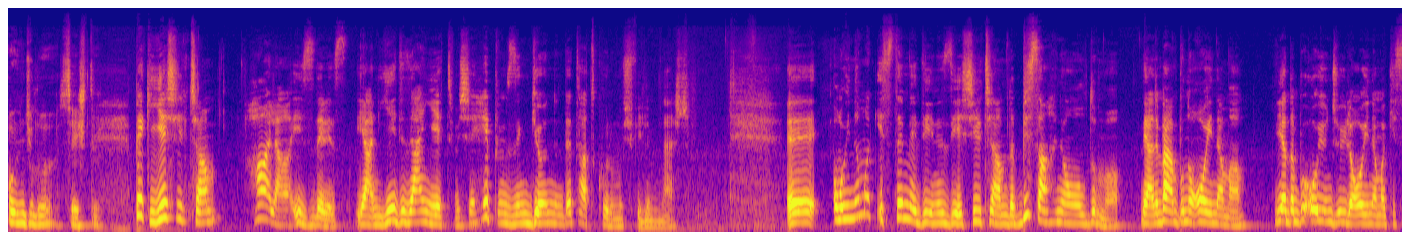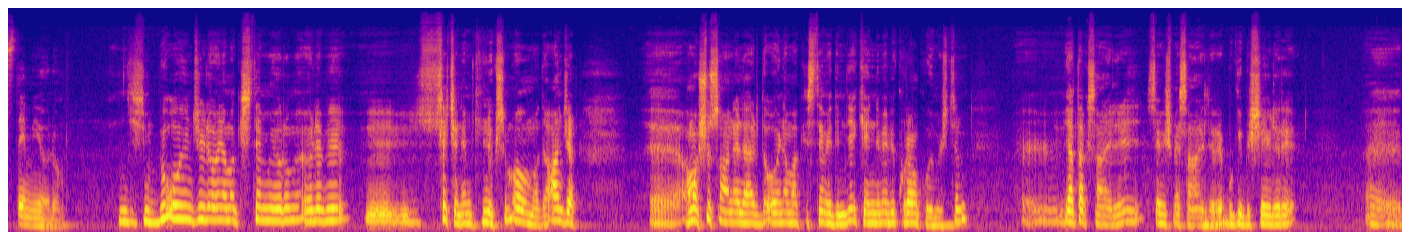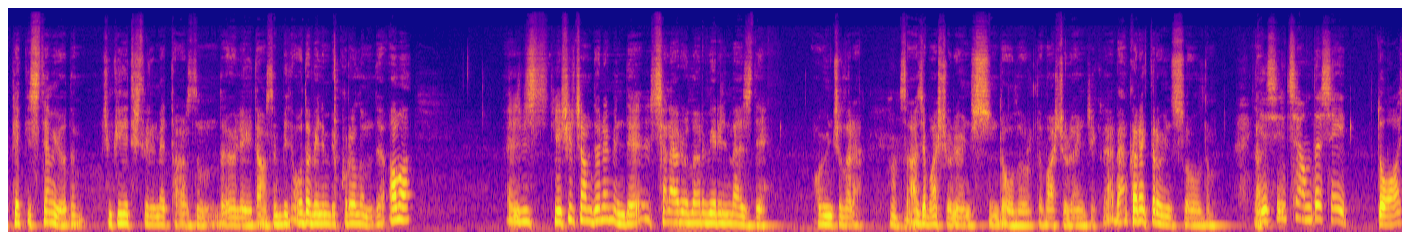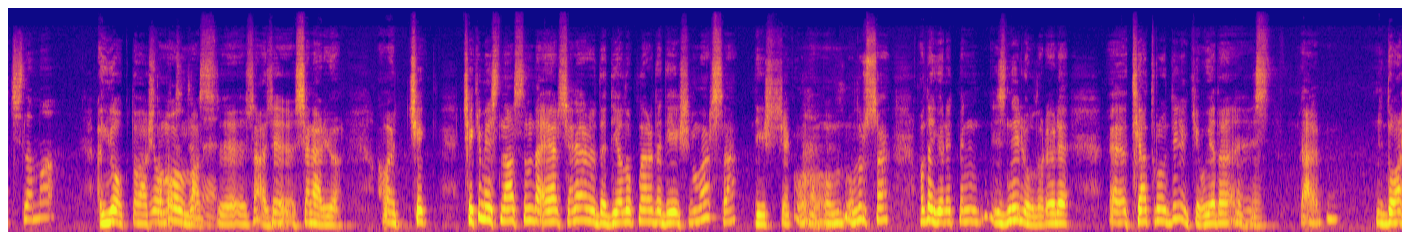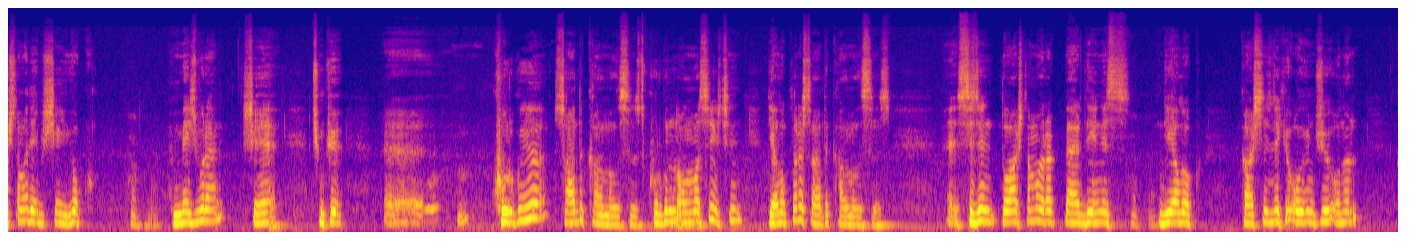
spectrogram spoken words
oyunculuğu seçtim. Peki Yeşilçam hala izleriz. Yani 7'den 70'e hepimizin gönlünde tat kurmuş filmler. Ee, oynamak istemediğiniz Yeşilçam'da bir sahne oldu mu? Yani ben bunu oynamam ya da bu oyuncuyla oynamak istemiyorum. Şimdi bu oyuncuyla oynamak istemiyorum. Öyle bir e, seçeneğim, lüksüm olmadı. Ancak e, ama şu sahnelerde oynamak istemedim diye kendime bir kural koymuştum. E, yatak sahneleri, sevişme sahneleri bu gibi şeyleri e, pek istemiyordum. Çünkü yetiştirilme tarzım da öyleydi. Aslında bir- o da benim bir kuralımdı. Ama e, biz Yeşilçam döneminde senaryolar verilmezdi oyunculara. Sadece başrol oyuncusunda olurdu, başrol oynayacaklar. Ben karakter oyuncusu oldum. Evet. Yeşilçam'da şey doğaçlama Yok doğaçlama Yoktu, olmaz. Ee, sadece senaryo. Ama çek, çekim esnasında eğer senaryoda, diyaloglarda değişim varsa, değişecek o- ol- olursa o da yönetmenin izniyle olur. Öyle e, tiyatro değil ki bu ya da e, yani doğaçlama diye bir şey yok. Mecburen şeye çünkü e, kurguyu sadık kalmalısınız. Kurgunun olması için diyaloglara sadık kalmalısınız. E, Sizin doğaçlama olarak verdiğiniz diyalog karşınızdaki oyuncu onun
